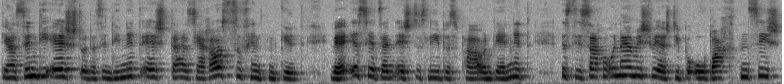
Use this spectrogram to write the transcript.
ja, sind die echt oder sind die nicht echt, da es herauszufinden gilt, wer ist jetzt ein echtes Liebespaar und wer nicht, ist die Sache unheimlich schwierig. Die beobachten sich,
